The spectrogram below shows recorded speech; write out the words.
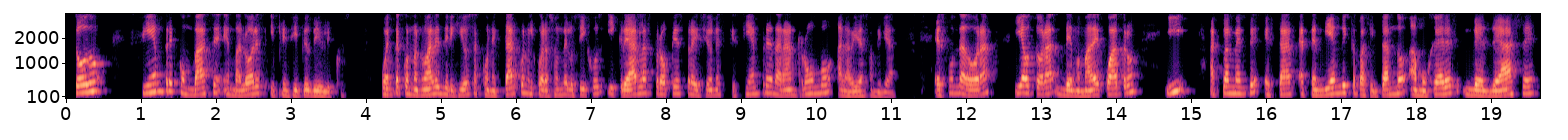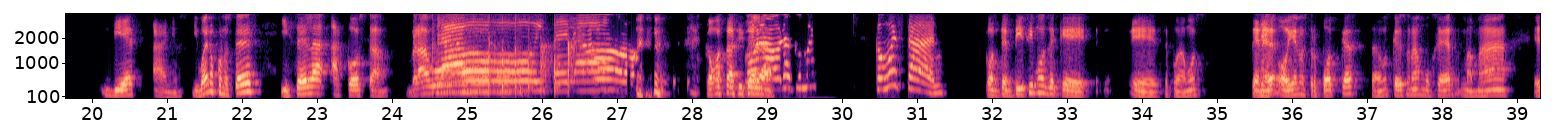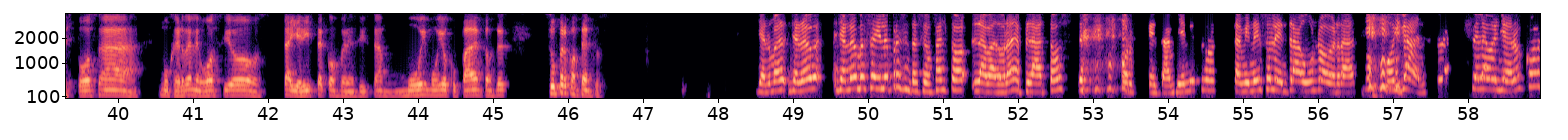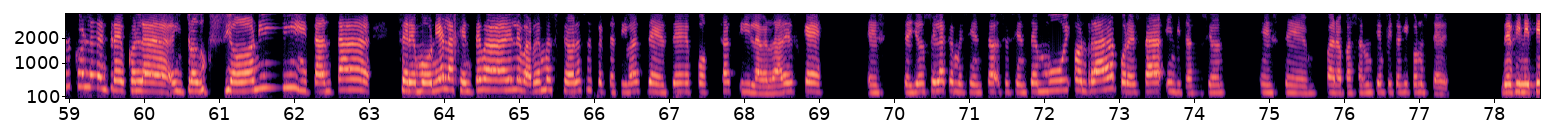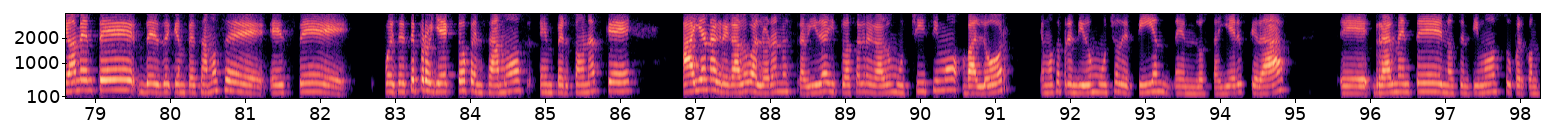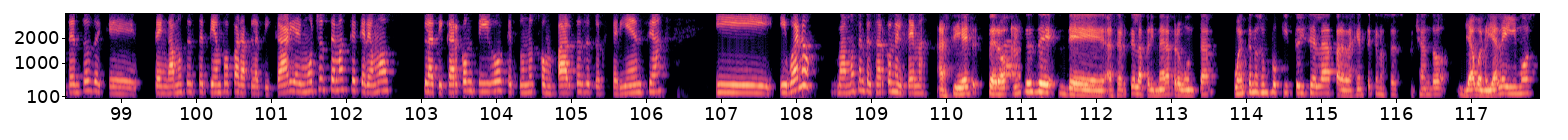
Todo siempre con base en valores y principios bíblicos. Cuenta con manuales dirigidos a conectar con el corazón de los hijos y crear las propias tradiciones que siempre darán rumbo a la vida familiar. Es fundadora y autora de Mamá de Cuatro y actualmente está atendiendo y capacitando a mujeres desde hace 10 años. Y bueno, con ustedes, Isela Acosta. ¡Bravo! ¡Bravo, Isela! ¿Cómo estás, Isela? Hola, hola, ¿cómo, ¿cómo están? Contentísimos de que eh, te podamos tener hoy en nuestro podcast. Sabemos que eres una mujer, mamá, esposa, mujer de negocios, tallerista, conferencista, muy, muy ocupada. Entonces, súper contentos. Ya, ya, ya nada más ahí en la presentación faltó lavadora de platos, porque también eso, también eso le entra a uno, ¿verdad? Oigan, se la bañaron con, con, la, entre, con la introducción y tanta ceremonia la gente va a elevar demasiado las expectativas de este podcast y la verdad es que este, yo soy la que me sienta, se siente muy honrada por esta invitación este, para pasar un tiempito aquí con ustedes. Definitivamente, desde que empezamos eh, este, pues este proyecto, pensamos en personas que hayan agregado valor a nuestra vida y tú has agregado muchísimo valor Hemos aprendido mucho de ti en, los talleres que das. Eh, realmente nos sentimos súper contentos de que tengamos este tiempo para platicar y hay muchos temas que queremos platicar contigo, que tú nos compartas de tu experiencia. Y, bueno, vamos a empezar con el tema. Así es, pero antes de, hacerte la primera pregunta, cuéntanos un poquito, Isela, para la gente que nos está escuchando. Ya, bueno, ya leímos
